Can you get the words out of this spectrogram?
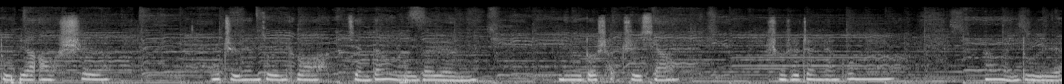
独标傲世。我只愿做一个简单无为的人。没有多少志向，守着湛湛光阴，安稳度日。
